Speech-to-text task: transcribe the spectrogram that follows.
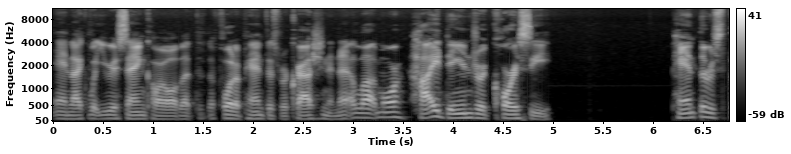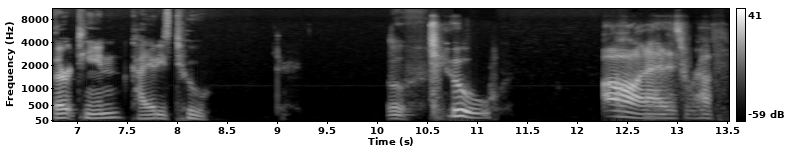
and like what you were saying, Carl, that the Florida Panthers were crashing the net a lot more. High danger Corsi. Panthers thirteen, Coyotes two. Oof. Two. Oh, that is rough.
